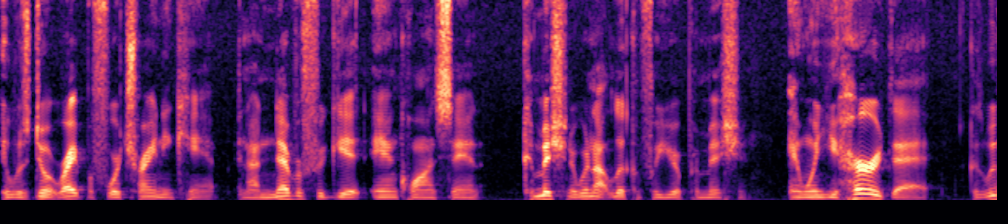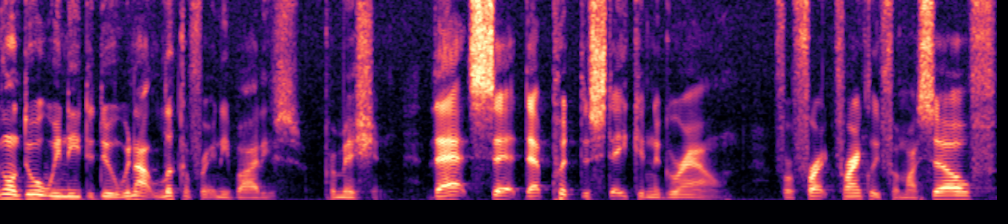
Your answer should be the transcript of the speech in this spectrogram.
It was doing right before training camp, and I never forget Anquan saying, "Commissioner, we're not looking for your permission." And when you heard that, because we're gonna do what we need to do, we're not looking for anybody's permission. That set that put the stake in the ground for fr- frankly for myself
